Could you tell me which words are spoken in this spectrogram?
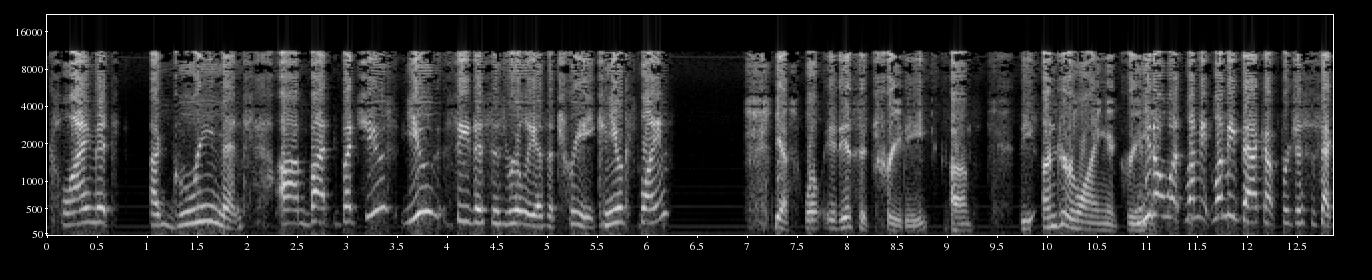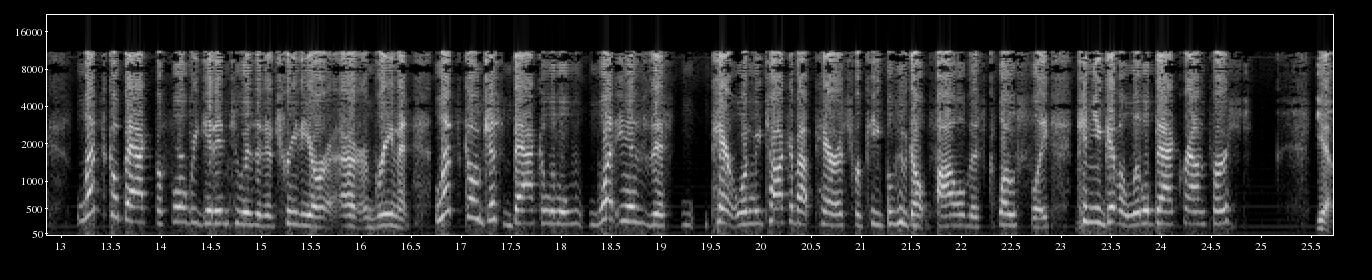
Climate Agreement. Um, but but you you see this as really as a treaty. Can you explain? Yes, well, it is a treaty. Um, the underlying agreement. You know what? Let me let me back up for just a sec. Let's go back before we get into is it a treaty or an agreement. Let's go just back a little. What is this When we talk about Paris, for people who don't follow this closely, can you give a little background first? Yes,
